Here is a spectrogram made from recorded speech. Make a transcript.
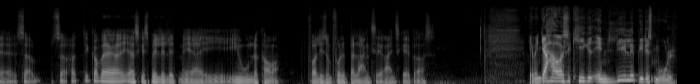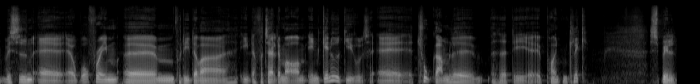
Øh, så, så det kan godt være, at jeg skal spille det lidt mere i, i ugen, der kommer, for at ligesom få lidt balance i regnskabet også. Jamen, jeg har også kigget en lille bitte smule ved siden af, af Warframe, øhm, fordi der var en, der fortalte mig om en genudgivelse af to gamle, hvad hedder det, øh, point-and-click spil.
